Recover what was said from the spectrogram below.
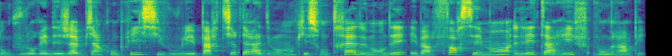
Donc vous l'aurez déjà bien compris, si vous voulez partir à des moments qui sont très demandés, et eh bien forcément les tarifs vont grimper.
